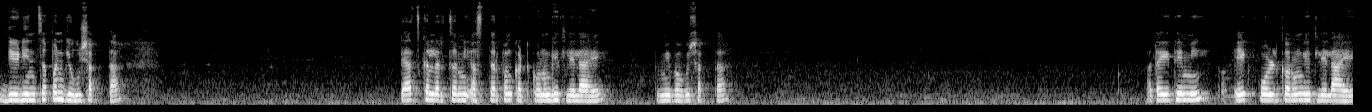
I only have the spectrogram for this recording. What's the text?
दीड इंच पण घेऊ शकता. त्याच कलरचं मी अस्तर पण कट करून घेतलेलं आहे. तुम्ही बघू शकता. आता इथे मी एक फोल्ड करून घेतलेला आहे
